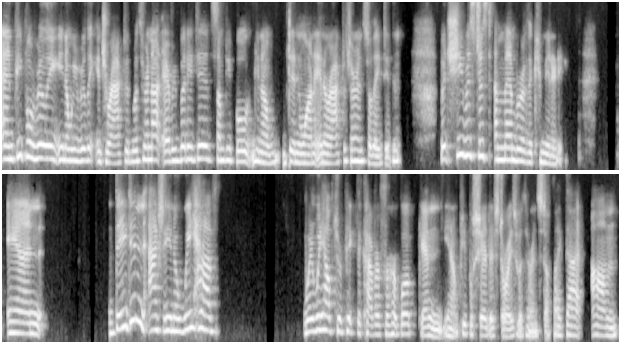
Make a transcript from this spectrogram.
And people really, you know, we really interacted with her. Not everybody did. Some people, you know, didn't want to interact with her, and so they didn't. But she was just a member of the community. And they didn't actually, you know, we have when we helped her pick the cover for her book and you know people shared their stories with her and stuff like that um,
